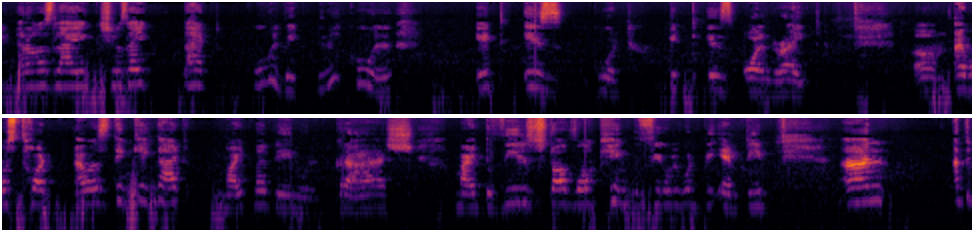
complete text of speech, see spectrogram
And I was like, she was like, that cool, baby, very cool. It is good. It is all right. Um, I was thought, I was thinking that might my plane will crash, might the wheels stop working, the fuel would be empty, and at the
